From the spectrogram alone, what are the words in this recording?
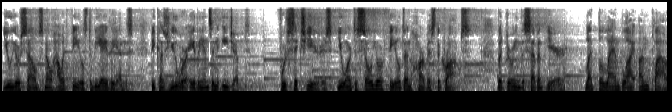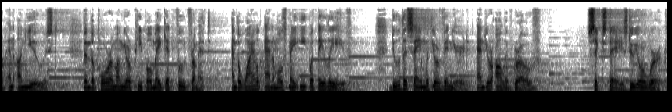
You yourselves know how it feels to be aliens, because you were aliens in Egypt. For six years you are to sow your fields and harvest the crops. But during the seventh year, let the land lie unplowed and unused. Then the poor among your people may get food from it, and the wild animals may eat what they leave. Do the same with your vineyard and your olive grove. Six days do your work,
